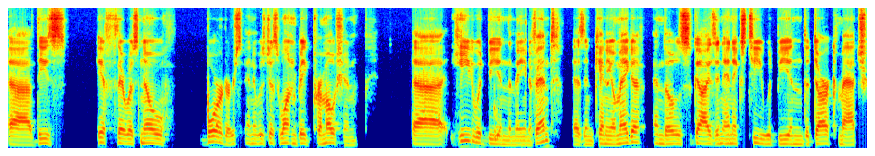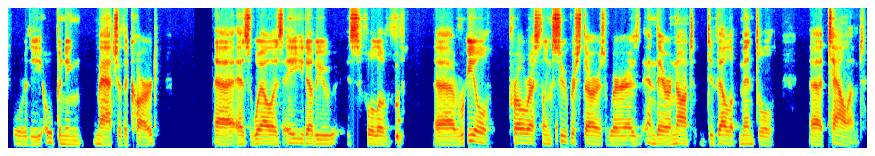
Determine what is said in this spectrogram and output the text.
uh, these if there was no borders and it was just one big promotion, uh, he would be in the main event, as in Kenny Omega, and those guys in NXT would be in the dark match or the opening match of the card, uh, as well as AEW is full of uh, real pro wrestling superstars, whereas and they are not developmental uh, talent.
